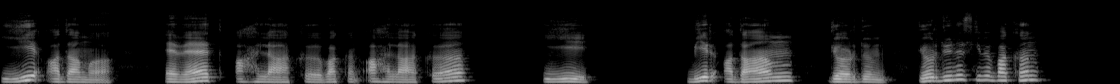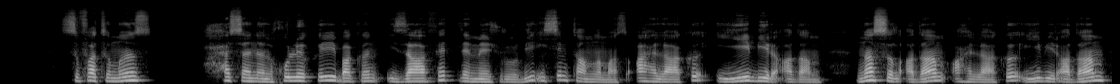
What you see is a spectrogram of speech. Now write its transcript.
iyi adamı. Evet ahlakı bakın ahlakı iyi bir adam gördüm. Gördüğünüz gibi bakın sıfatımız hasenel huluki bakın izafetle mecrur bir isim tamlaması. Ahlakı iyi bir adam. Nasıl adam? Ahlakı iyi bir adam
